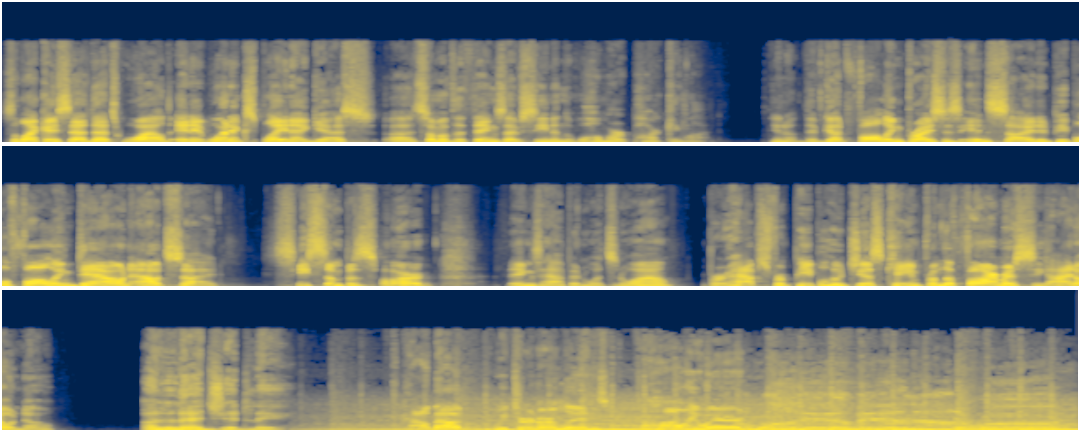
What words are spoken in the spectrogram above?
So, like I said, that's wild. And it would explain, I guess, uh, some of the things I've seen in the Walmart parking lot. You know, they've got falling prices inside and people falling down outside see some bizarre things happen once in a while. Perhaps for people who just came from the pharmacy. I don't know. Allegedly. How about we turn our lens to Hollywood?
